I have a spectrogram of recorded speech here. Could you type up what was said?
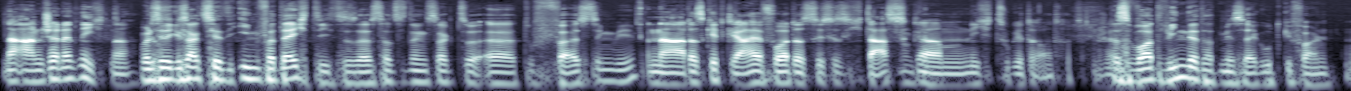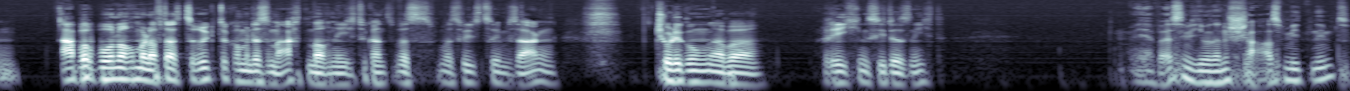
Na, anscheinend nicht, ne? Weil sie hat gesagt, sie hat ihn verdächtigt. Das heißt, hat sie dann gesagt, so, äh, du fährst irgendwie. Na, das geht klar hervor, dass sie sich das Okay. ähm, nicht zugetraut hat. Das Wort windet hat mir sehr gut gefallen. Apropos nochmal auf das zurückzukommen, das macht man auch nicht. Du kannst, was, was willst du ihm sagen? Entschuldigung, aber riechen Sie das nicht? Ja, weiß nicht, wie jemand einen Schaß mitnimmt.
